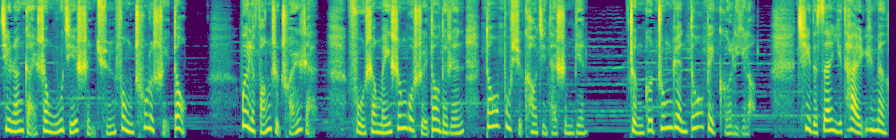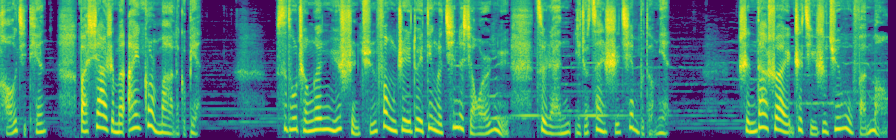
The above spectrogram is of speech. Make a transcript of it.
竟然赶上吴姐沈群凤出了水痘。为了防止传染，府上没生过水痘的人都不许靠近她身边，整个中院都被隔离了，气得三姨太郁闷好几天，把下人们挨个骂了个遍。司徒承恩与沈群凤这一对定了亲的小儿女，自然也就暂时见不得面。沈大帅这几日军务繁忙，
